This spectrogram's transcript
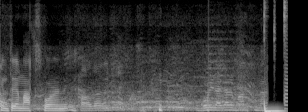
কিন্তু এ মাস্ক পরেনি খাওয়া দাওয়া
